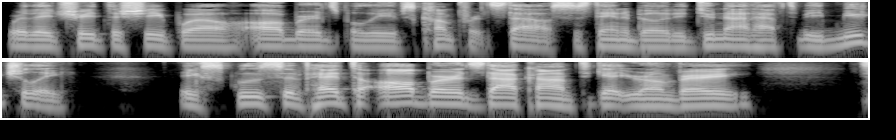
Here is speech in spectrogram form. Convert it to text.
where they treat the sheep well. Allbirds believes comfort, style, sustainability do not have to be mutually exclusive. Head to allbirds.com to get your own very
